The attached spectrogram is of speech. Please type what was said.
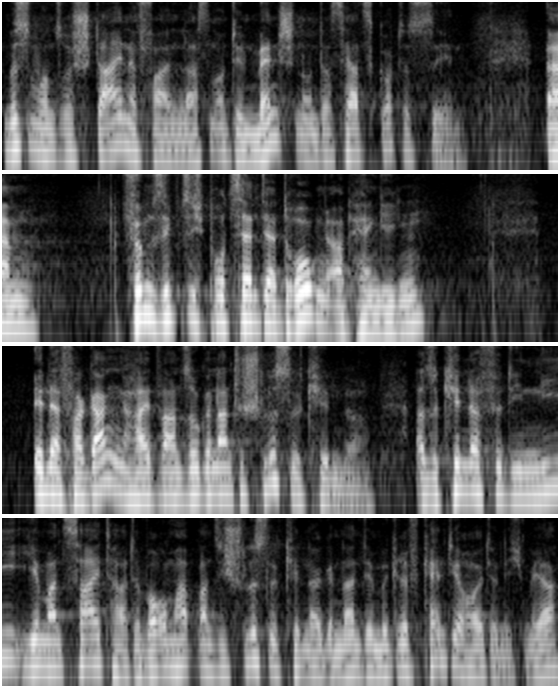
müssen wir unsere Steine fallen lassen und den Menschen und das Herz Gottes sehen. Ähm, 75 Prozent der Drogenabhängigen in der Vergangenheit waren sogenannte Schlüsselkinder, also Kinder, für die nie jemand Zeit hatte. Warum hat man sie Schlüsselkinder genannt? Den Begriff kennt ihr heute nicht mehr.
